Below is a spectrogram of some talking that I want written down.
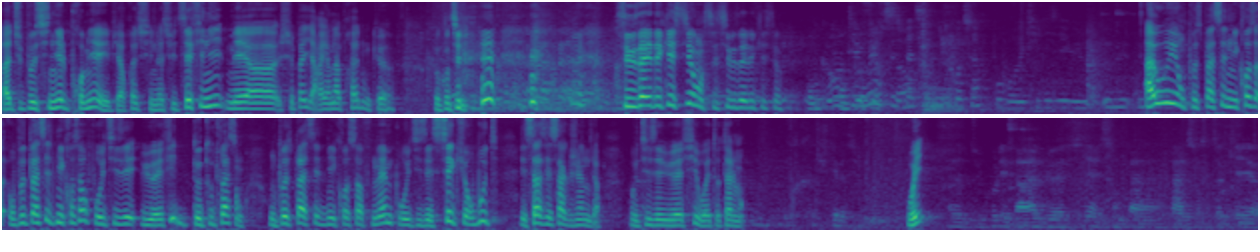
Ah, tu peux signer le premier et puis après tu signes la suite. C'est fini, mais euh, je sais pas, il n'y a rien après, donc euh, on continuer. si vous avez des questions, si, si vous avez des questions. Ah oui, on peut se passer de Microsoft. On peut passer de Microsoft pour utiliser UEFI de toute façon. On peut se passer de Microsoft même pour utiliser Secure Boot. Et ça, c'est ça que je viens de dire. Pour utiliser UEFI, ouais, totalement. Oui. Euh, du coup, les variables UEFI, elles sont, elles sont stockées euh,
